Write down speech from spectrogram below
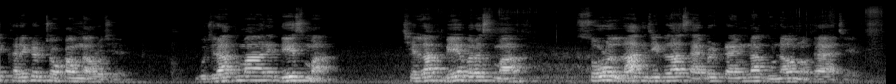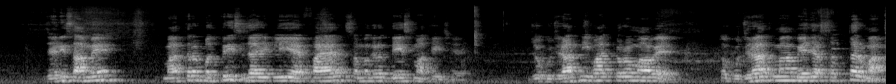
એ ખરેખર ચોંકાવનારો છે. ગુજરાતમાં અને દેશમાં છેલ્લા બે વર્ષમાં સોળ લાખ જેટલા સાયબર ક્રાઇમના ગુનાઓ નોંધાયા છે. જેની સામે માત્ર બત્રીસ હજાર જેટલી એફઆઈઆર સમગ્ર દેશમાં થઈ છે. જો ગુજરાતની વાત કરવામાં આવે, તો ગુજરાતમાં બે હજાર સત્તરમાં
